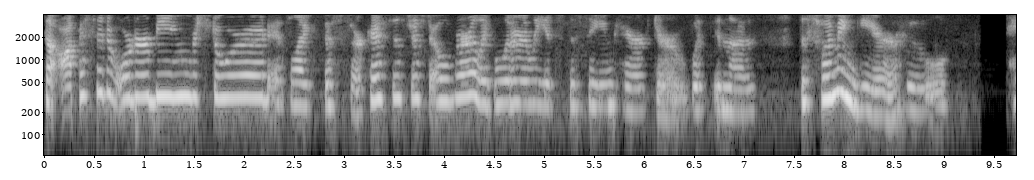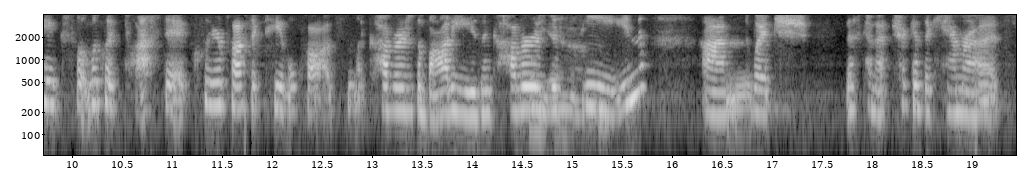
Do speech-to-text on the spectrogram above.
the opposite of order being restored. It's like the circus is just over. Like literally, it's the same character within the the swimming gear who takes what look like plastic, clear plastic tablecloths and like covers the bodies and covers Oh, yeah. the scene, um, which this kind of trick of the camera. It's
